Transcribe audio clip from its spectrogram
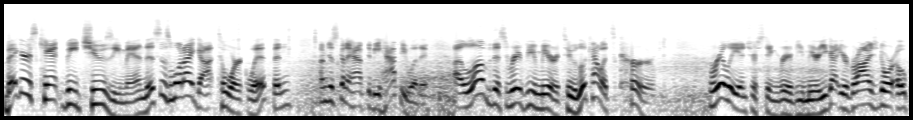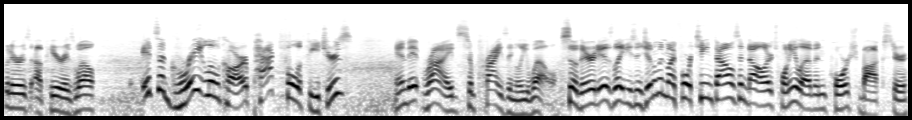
beggars can't be choosy, man. This is what I got to work with, and I'm just going to have to be happy with it. I love this rearview mirror, too. Look how it's curved. Really interesting rearview mirror. You got your garage door openers up here as well. It's a great little car, packed full of features and it rides surprisingly well. So there it is, ladies and gentlemen, my $14,000 2011 Porsche Boxster.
